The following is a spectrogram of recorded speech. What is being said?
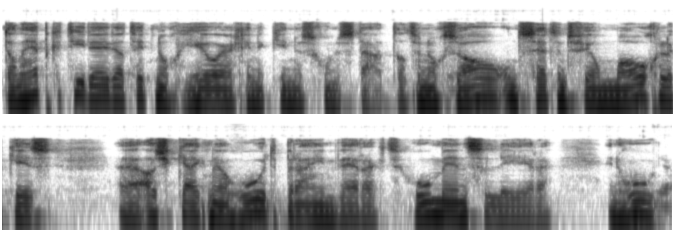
dan heb ik het idee dat dit nog heel erg in de kinderschoenen staat. Dat er nog zo ontzettend veel mogelijk is uh, als je kijkt naar hoe het brein werkt, hoe mensen leren en hoe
